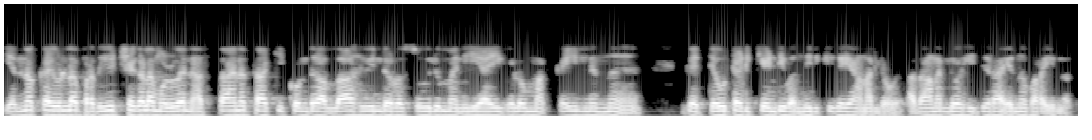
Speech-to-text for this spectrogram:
എന്നൊക്കെയുള്ള പ്രതീക്ഷകളെ മുഴുവൻ അസ്ഥാനത്താക്കിക്കൊണ്ട് അള്ളാഹുവിന്റെ റസൂലും അനുയായികളും മക്കയിൽ നിന്ന് ഗെറ്റ് ഔട്ട് അടിക്കേണ്ടി വന്നിരിക്കുകയാണല്ലോ. അതാണല്ലോ ഹിജറ എന്ന് പറയുന്നത്.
